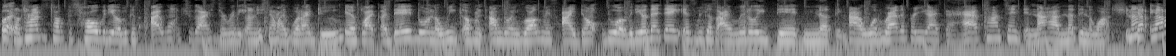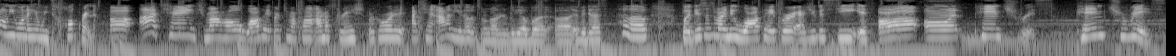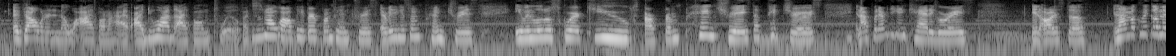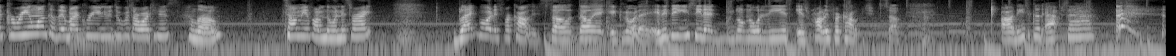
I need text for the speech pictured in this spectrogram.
But I'm trying to talk this whole video because I want you guys to really understand like what I do. If like a day during the week of I'm doing Vlogmas, I don't do a video that day, it's because I literally did nothing. I would rather for you guys to have content and not have nothing to watch, you know? Y'all don't even want to hear me talk right now. Uh, I changed my whole wallpaper to my phone. I'm a screen record it. I can't, I don't even know if it's gonna go in the video, but uh, if it does, hello. But this is my new wallpaper. As you can see, it's all on Pinterest. Pinterest if y'all wanted to know what iphone i have i do have the iphone 12 this is my wallpaper from pinterest. Everything is from pinterest. Even the little square cubes are from pinterest the pictures. And i put everything in categories and all this stuff. And i'm gonna click on the korean one because if my korean youtubers are watching this hello. Tell me if i'm doing this right. Blackboard is for college so don't ignore that. Anything you see that you don't know what it is is probably for college. So all these good apps i have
